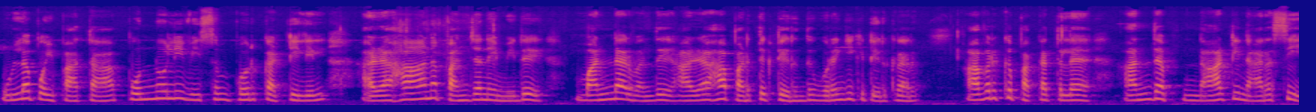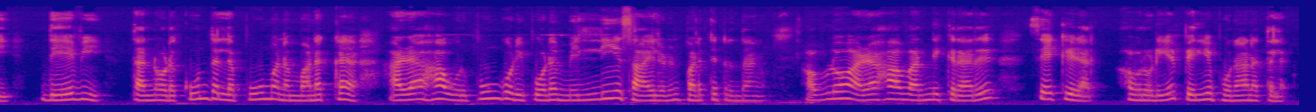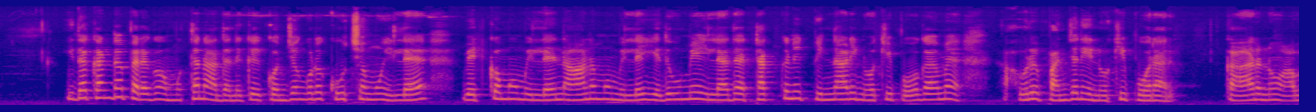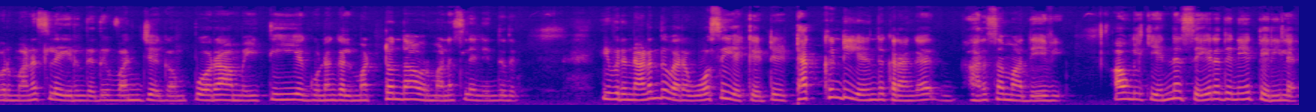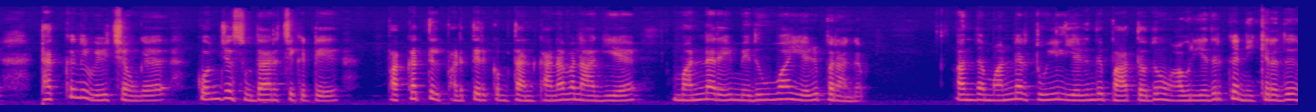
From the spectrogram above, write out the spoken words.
உள்ளே போய் பார்த்தா பொன்னொலி வீசும் பொற்கட்டிலில் அழகான பஞ்சனை மீது மன்னர் வந்து அழகாக படுத்துக்கிட்டு இருந்து உறங்கிக்கிட்டு இருக்கிறாரு. அவருக்கு பக்கத்தில் அந்த நாட்டின் அரசி தேவி தன்னோட கூந்தலில் பூமணம் மணக்க அழகாக ஒரு பூங்கொடி போட மெல்லிய சாயலுடன் படுத்துட்டு இருந்தாங்க. அவ்வளோ அழகாக வர்ணிக்கிறாரு சேக்கிழார். அவருடைய பெரிய புராணத்தில். இதை கண்ட பிறகும் முத்தநாதனுக்கு கொஞ்சம் கூட கூச்சமும் இல்லை வெட்கமும் இல்லை நாணமும் இல்லை எதுவுமே இல்லாத டக்குன்னு பின்னாடி நோக்கி போகாமல் அவர் பஞ்சனையை நோக்கி போகிறாரு காரணம் அவர் மனசில் இருந்தது வஞ்சகம் பொறாமை தீய குணங்கள் மட்டும்தான் அவர் மனசில் நின்றது. இவர் நடந்து வர ஓசையை கேட்டு டக்குண்டு எழுந்துக்கிறாங்க அரசம்மா தேவி அவங்களுக்கு என்ன செய்கிறதுனே தெரியல. டக்குன்னு விழிச்சவங்க கொஞ்சம் சுதாரிச்சுக்கிட்டு பக்கத்தில் படுத்திருக்கும் தன் கணவனாகிய மன்னரை மெதுவாக எழுப்புறாங்க. அந்த மன்னர் துயில் எழுந்து பார்த்ததும் அவர் எதிர்க்க நிற்கிறது.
